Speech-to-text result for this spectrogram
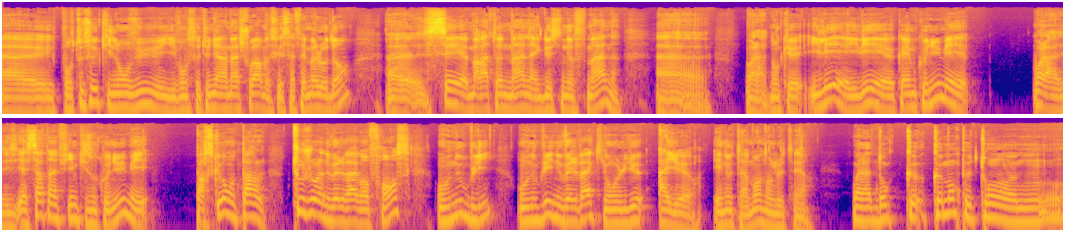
Euh, pour tous ceux qui l'ont vu, ils vont se tenir la mâchoire parce que ça fait mal aux dents. Euh, c'est Marathon Man avec Dustin Hoffman. voilà, donc il est, il est quand même connu, mais voilà, il y a certains films qui sont connus, mais parce qu'on parle toujours de la nouvelle vague en France, on oublie, on oublie les nouvelles vagues qui ont lieu ailleurs, et notamment en Angleterre. Voilà, donc comment peut-on... Euh,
